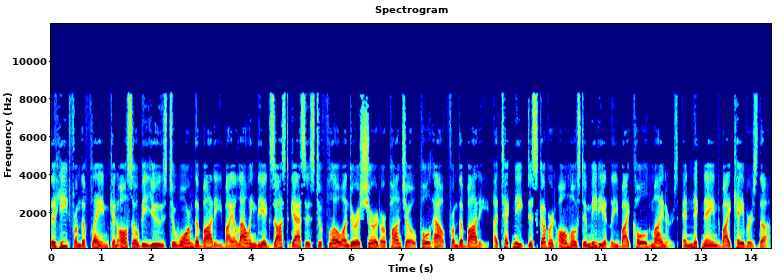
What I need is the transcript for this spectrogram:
The heat from the flame can also be used to warm the body by allowing the exhaust gases to flow under a shirt or poncho pulled out from the body, a technique discovered almost immediately by cold miners, and nicknamed by cavers the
